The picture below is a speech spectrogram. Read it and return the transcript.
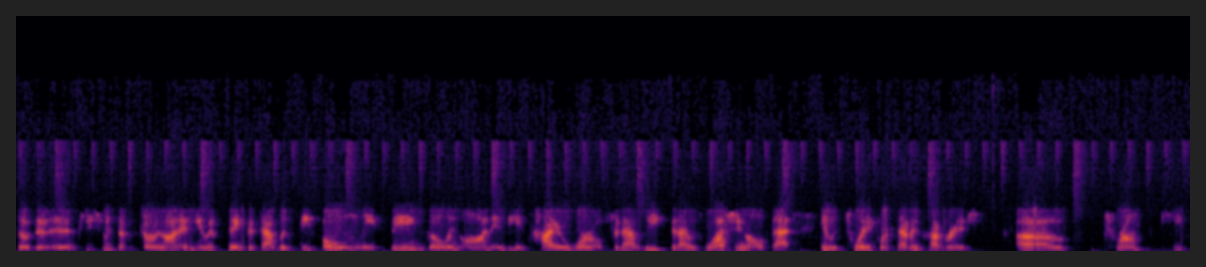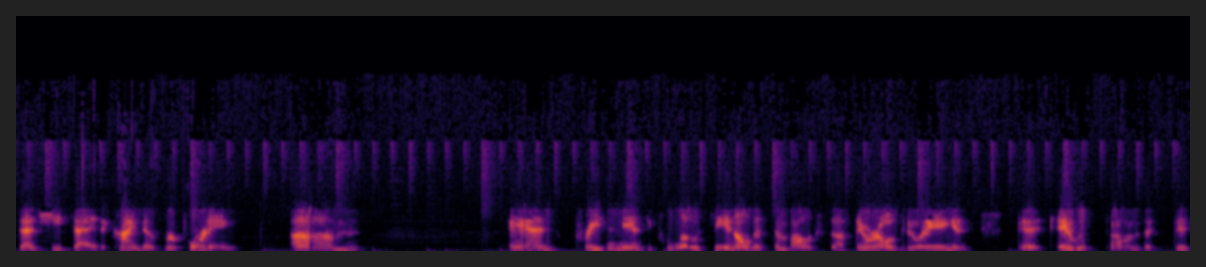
so the impeachment stuff is going on, and you would think that that was the only thing going on in the entire world for that week that I was watching all of that. It was 24 7 coverage of Trump, he said, she said kind of reporting. Um, and praising Nancy Pelosi and all this symbolic stuff they were all doing, and it, it was so it was like this.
